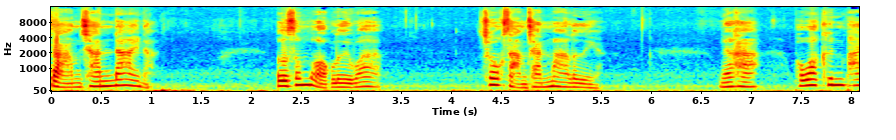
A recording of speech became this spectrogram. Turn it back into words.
สามชั้นได้น่ะ เออส้มบอกเลยว่า โชคสามชั้นมาเลยนะคะ เพราะว่าขึ้นไพ่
